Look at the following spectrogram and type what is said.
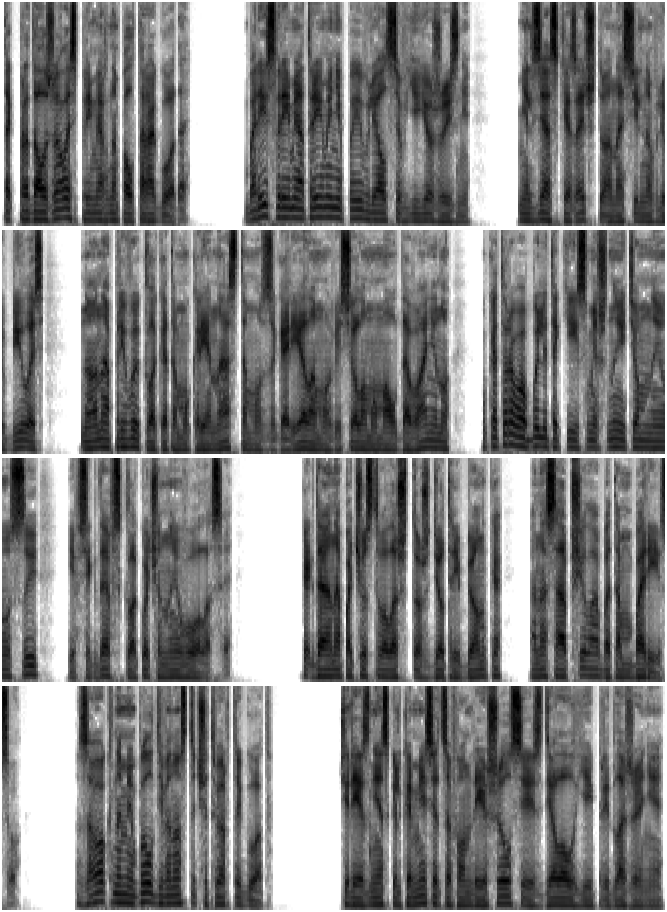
Так продолжалось примерно полтора года. Борис время от времени появлялся в ее жизни — Нельзя сказать, что она сильно влюбилась, но она привыкла к этому коренастому, загорелому, веселому молдаванину, у которого были такие смешные темные усы и всегда всклокоченные волосы. Когда она почувствовала, что ждет ребенка, она сообщила об этом Борису. За окнами был 94 год. Через несколько месяцев он решился и сделал ей предложение.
